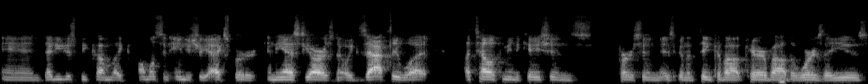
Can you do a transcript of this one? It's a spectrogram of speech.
and then you just become like almost an industry expert, and the SDRs know exactly what a telecommunications person is going to think about, care about, the words they use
